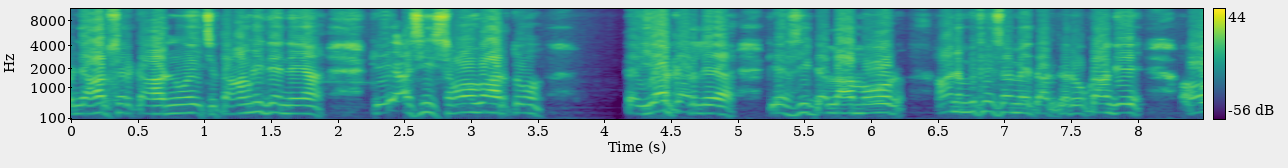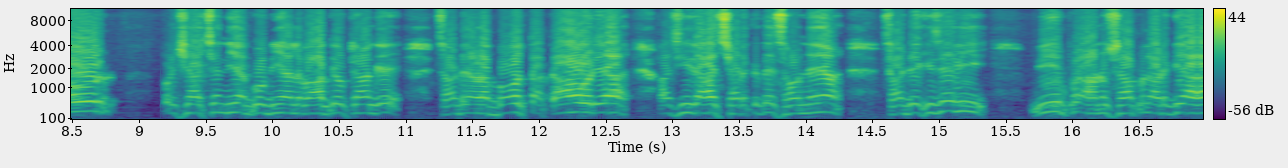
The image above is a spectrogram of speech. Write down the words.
ਪੰਜਾਬ ਸਰਕਾਰ ਨੂੰ ਇਹ ਚੇਤਾਵਨੀ ਦਿੰਦੇ ਆ ਕਿ ਅਸੀਂ ਸੋਮਵਾਰ ਤੋਂ ਤਈਆ ਕਰ ਲਿਆ ਕਿ ਅਸੀਂ ਡੱਲਾ ਮੋੜ ਅਣਮਿੱਥੇ ਸਮੇਂ ਤੱਕ ਰੋਕਾਂਗੇ ਔਰ ਪ੍ਰਸ਼ਾਸਨ ਦੀਆਂ ਗੋਡੀਆਂ ਲਵਾ ਕੇ ਉਠਾਂਗੇ। ਸਾਡੇ ਨਾਲ ਬਹੁਤ ਧੱਕਾ ਹੋ ਰਿਹਾ। ਅਸੀਂ ਰਾਤ ਸੜਕ ਤੇ ਸੌਂਦੇ ਆ ਸਾਡੇ ਕਿਸੇ ਵੀ ਵੀਰ ਭਰਾ ਨੂੰ ਸੱਪ ਲੜ ਗਿਆ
